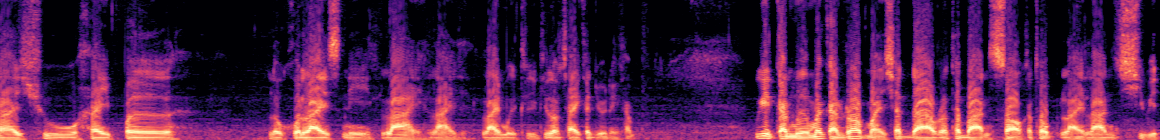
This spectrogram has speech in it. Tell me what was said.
ลายชูไฮเปอร์โลโคไลซ์นี่ลายลายลายมือถือที่เราใช้กันอยู่นะครับ วิกฤตการเมืองมาการรอบใหม่ชัดดาวรัฐบาลส่อกระทบหลายล้านชีวิต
